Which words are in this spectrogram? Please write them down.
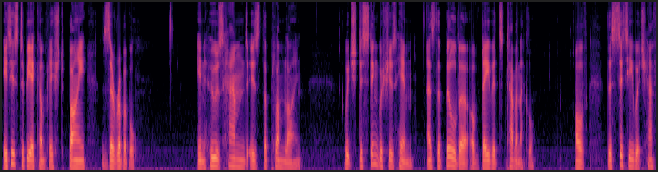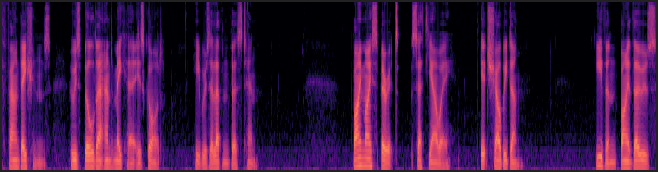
It is to be accomplished by Zerubbabel, in whose hand is the plumb line, which distinguishes him as the builder of David's tabernacle, of the city which hath foundations, whose builder and maker is God. Hebrews 11 verse 10. By my Spirit, saith Yahweh, it shall be done even by those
